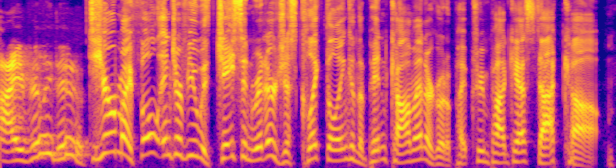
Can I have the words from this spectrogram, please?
I really do. To hear my full interview with Jason Ritter, just click the link in the pinned comment or go to pipedreampodcast.com.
